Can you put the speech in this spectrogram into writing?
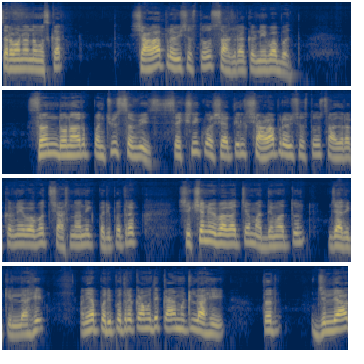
सर्वांना नमस्कार. शाळा प्रवेशोत्सव साजरा करण्याबाबत सन दोन हजार पंचवीस सव्वीस शैक्षणिक वर्षातील शाळा प्रवेशोत्सव साजरा करण्याबाबत शासनाने परिपत्रक शिक्षण विभागाच्या माध्यमातून जारी केलेलं आहे. आणि या परिपत्रकामध्ये काय म्हटलं आहे? तर जिल्ह्यात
